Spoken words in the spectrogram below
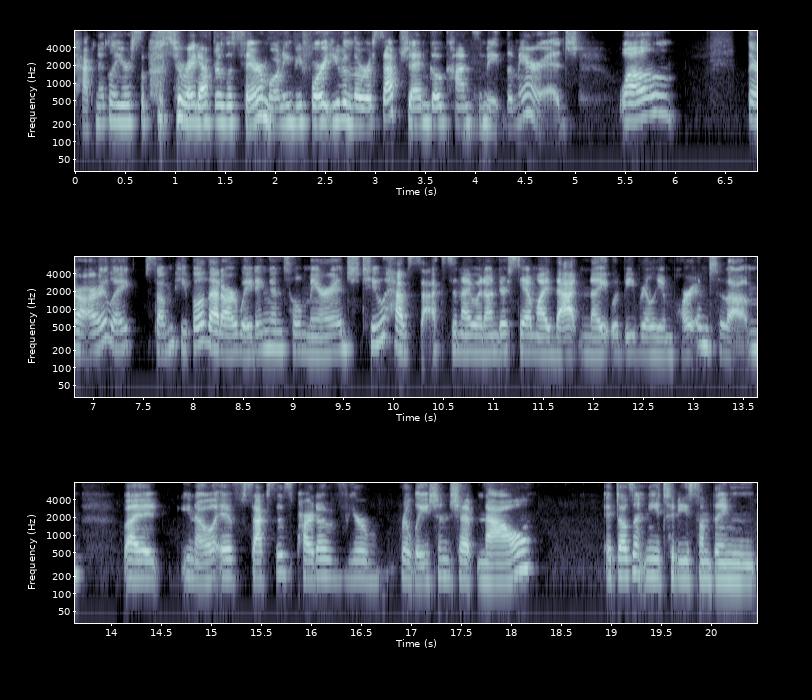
technically you're supposed to right after the ceremony before even the reception go consummate the marriage well there are like some people that are waiting until marriage to have sex and i would understand why that night would be really important to them but you know if sex is part of your relationship now it doesn't need to be something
